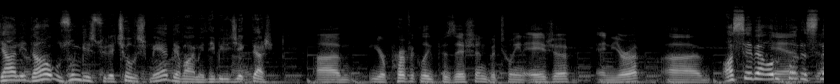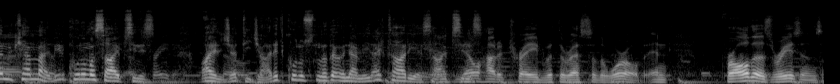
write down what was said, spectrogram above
Yani daha uzun bir süre çalışmaya devam edebilecekler. Um, you're perfectly positioned between Asia and Europe. Um, Asya ve Avrupa arasında mükemmel bir konuma sahipsiniz. Ayrıca ticaret konusunda da önemli bir tarihe know sahipsiniz. For all those reasons,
